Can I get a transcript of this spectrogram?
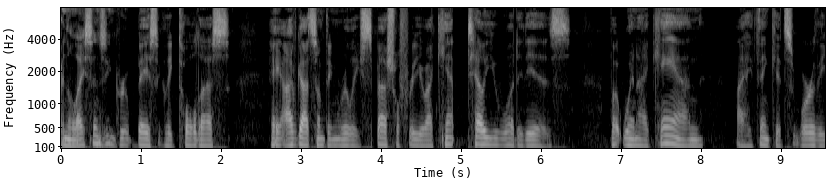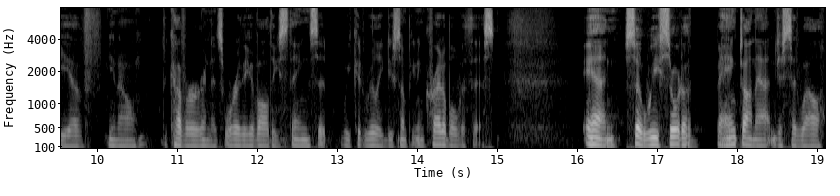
in the licensing group basically told us, "Hey, I've got something really special for you. I can't tell you what it is, but when I can, I think it's worthy of you know the cover and it's worthy of all these things that we could really do something incredible with this." And so we sort of banked on that and just said, "Well,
